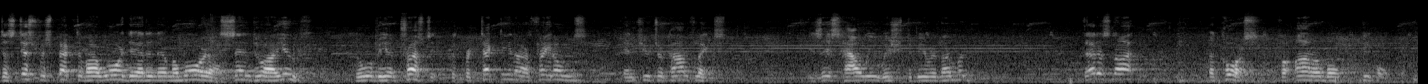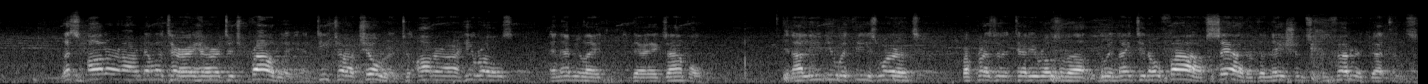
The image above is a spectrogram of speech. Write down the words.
does disrespect of our war dead and their memorials send to our youth who will be entrusted with protecting our freedoms in future conflicts? Is this how we wish to be remembered? That is not a course for honorable people. Let's honor our military heritage proudly and teach our children to honor our heroes and emulate their example. And I leave you with these words by President Teddy Roosevelt, who in 1905 said of the nation's Confederate veterans,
